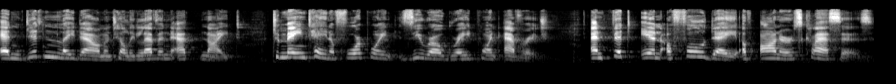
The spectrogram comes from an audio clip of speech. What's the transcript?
and didn't lay down until 11 at night to maintain a 4.0 grade point average and fit in a full day of honors classes,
